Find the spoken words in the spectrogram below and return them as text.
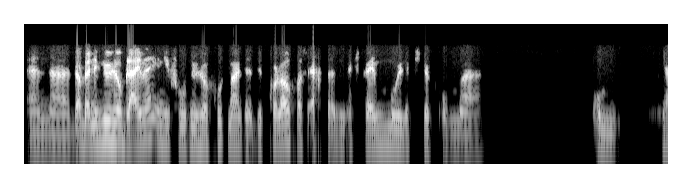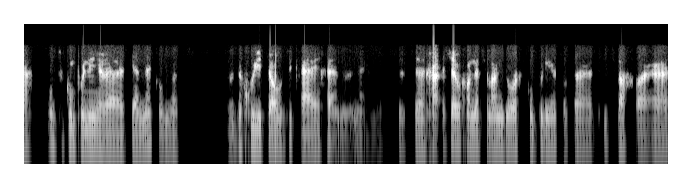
en eh, daar ben ik nu heel blij mee en die voelt nu heel goed. Maar de, de proloog was echt een extreem moeilijk stuk om, eh, om, ja, om te componeren, ken ik. Om dat, de goede toon te krijgen. En, eh, nee, eh, ga- ze hebben gewoon net zo lang doorgecomponeerd tot iets lag waar, eh,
